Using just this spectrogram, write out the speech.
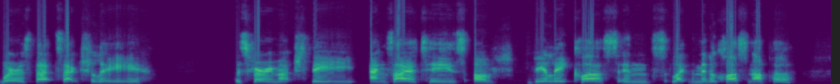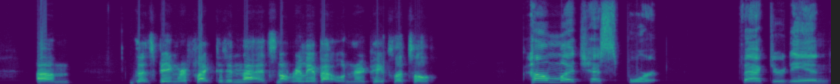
Whereas that's actually it's very much the anxieties of the elite class in like the middle class and upper um, that's being reflected in that. It's not really about ordinary people at all. How much has sport factored in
